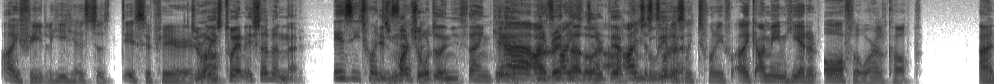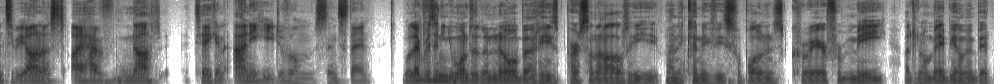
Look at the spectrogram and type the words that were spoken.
I feel he has just disappeared. Do you know he's 27 now? Is he 27? He's much older than you think. Yeah, Yeah, I, I, read I, that the other day. I, I couldn't just thought believe he was it. like 24. Like, I mean, he had an awful World Cup. And to be honest, I have not taken any heed of him since then. Well, everything you wanted to know about his personality and kind of his football and his career for me, I don't know, maybe I'm a bit,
